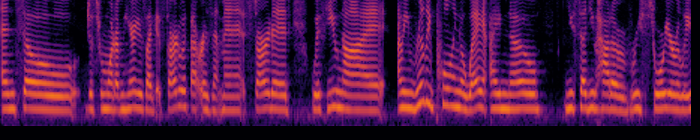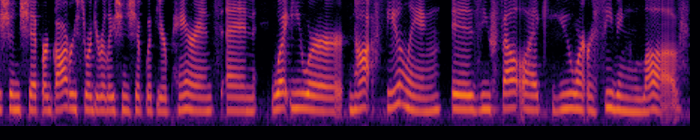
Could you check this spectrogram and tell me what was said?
And so just from what i'm hearing is like it started with that resentment. It started with you not i mean really pulling away. I know you said you had to restore your relationship or God restored your relationship with your parents. And what you were not feeling is you felt like you weren't receiving love.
